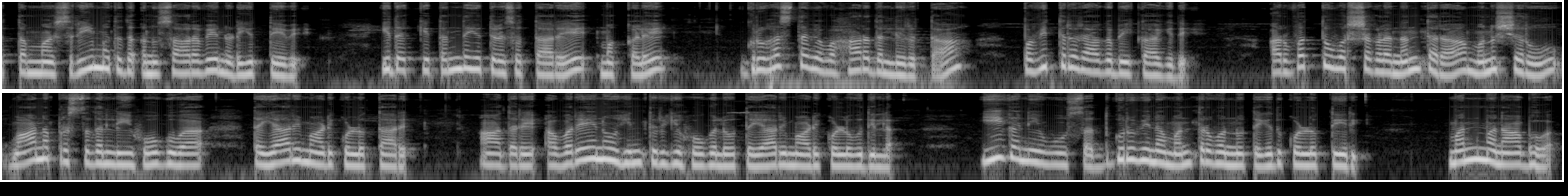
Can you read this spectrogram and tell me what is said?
ತಮ್ಮ ಶ್ರೀಮತದ ಅನುಸಾರವೇ ನಡೆಯುತ್ತೇವೆ. ಇದಕ್ಕೆ ತಂದೆಯು ತಿಳಿಸುತ್ತಾರೆ, ಮಕ್ಕಳೇ, ಗೃಹಸ್ಥ ವ್ಯವಹಾರದಲ್ಲಿರುತ್ತಾ ಪವಿತ್ರರಾಗಬೇಕಾಗಿದೆ. ಅರವತ್ತು ವರ್ಷಗಳ ನಂತರ ಮನುಷ್ಯರು ವಾನಪ್ರಸ್ಥದಲ್ಲಿ ಹೋಗುವ ತಯಾರಿ ಮಾಡಿಕೊಳ್ಳುತ್ತಾರೆ. ಆದರೆ ಅವರೇನೂ ಹಿಂತಿರುಗಿ ಹೋಗಲು ತಯಾರಿ ಮಾಡಿಕೊಳ್ಳುವುದಿಲ್ಲ. ಈಗ ನೀವು ಸದ್ಗುರುವಿನ ಮಂತ್ರವನ್ನು ತೆಗೆದುಕೊಳ್ಳುತ್ತೀರಿ. ಮನ್ಮನಾಭವ,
